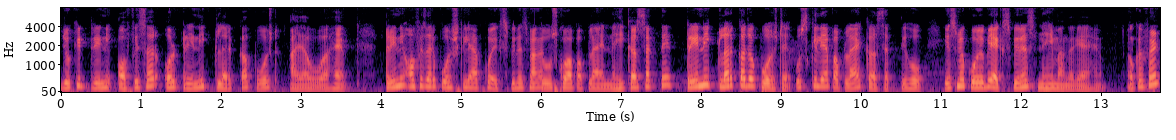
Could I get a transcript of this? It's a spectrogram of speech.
जो कि ट्रेनिंग ऑफिसर और ट्रेनिंग क्लर्क का पोस्ट आया हुआ है। ट्रेनिंग ऑफिसर पोस्ट के लिए आपको एक्सपीरियंस मांगा तो उसको आप अप्लाई नहीं कर सकते। ट्रेनिंग क्लर्क का जो पोस्ट है, उसके लिए आप अप्लाई कर सकते हो। इसमें कोई भी एक्सपीरियंस नहीं मांगा गया है। ओके फ्रेंड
